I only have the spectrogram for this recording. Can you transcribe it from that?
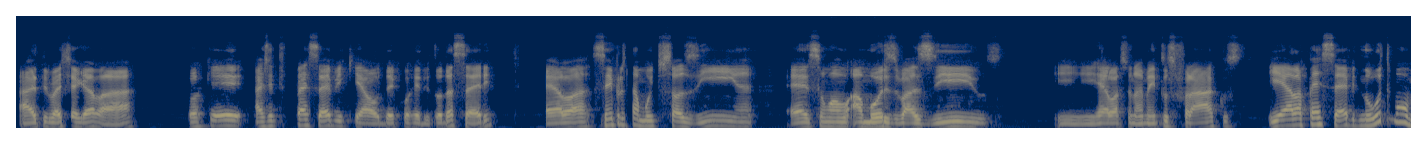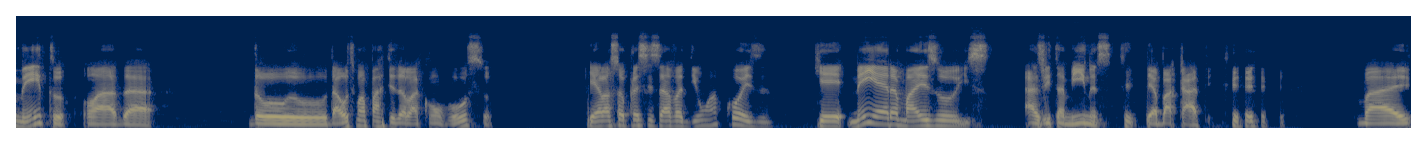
A gente vai chegar lá. Porque a gente percebe que ao decorrer de toda a série, ela sempre está muito sozinha, é, são amores vazios e relacionamentos fracos. E ela percebe no último momento lá da, do, da última partida lá com o Russo que ela só precisava de uma coisa, que nem era mais os, as vitaminas de abacate, mas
